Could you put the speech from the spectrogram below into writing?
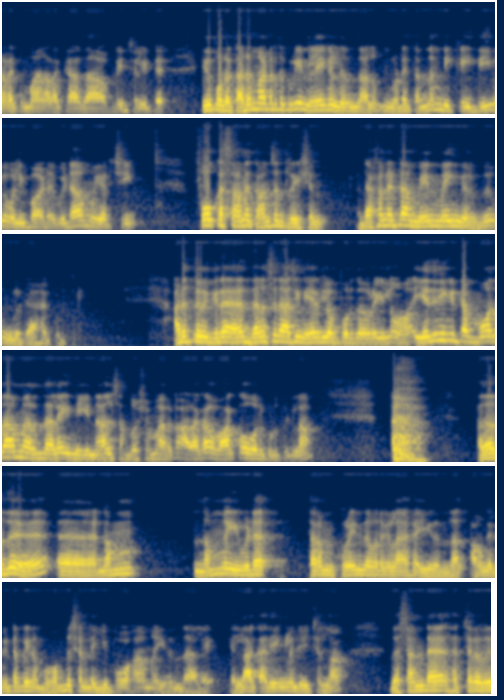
நடக்குமா நடக்காதா அப்படின்னு சொல்லிட்டு இது போன்ற தடுமாற்றத்துக்குரிய நிலைகள் இருந்தாலும் உங்களுடைய தன்னம்பிக்கை தெய்வ வழிபாடு விடாமுயற்சி ஃபோக்கஸான கான்சென்ட்ரேஷன் டெஃபினட்டாக மேன்மைங்கிறது உங்களுக்காக கொடுத்துரும். அடுத்து இருக்கிற தனுசு ராசி நேர்களை பொறுத்தவரையிலும் எதிரிகிட்ட மோதாம இருந்தாலே இன்னைக்கு நாள் சந்தோஷமா இருக்கும். அழகா வாக் ஓவர் கொடுத்துக்கலாம். அதாவது நம் நம்மை விட தரம் குறைந்தவர்களாக இருந்தால் அவங்க கிட்ட போய் நம்ம வம்பு சண்டைக்கு போகாம இருந்தாலே எல்லா காரியங்களும் ஜெயிச்சிடலாம். இந்த சண்டை சச்சரவு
